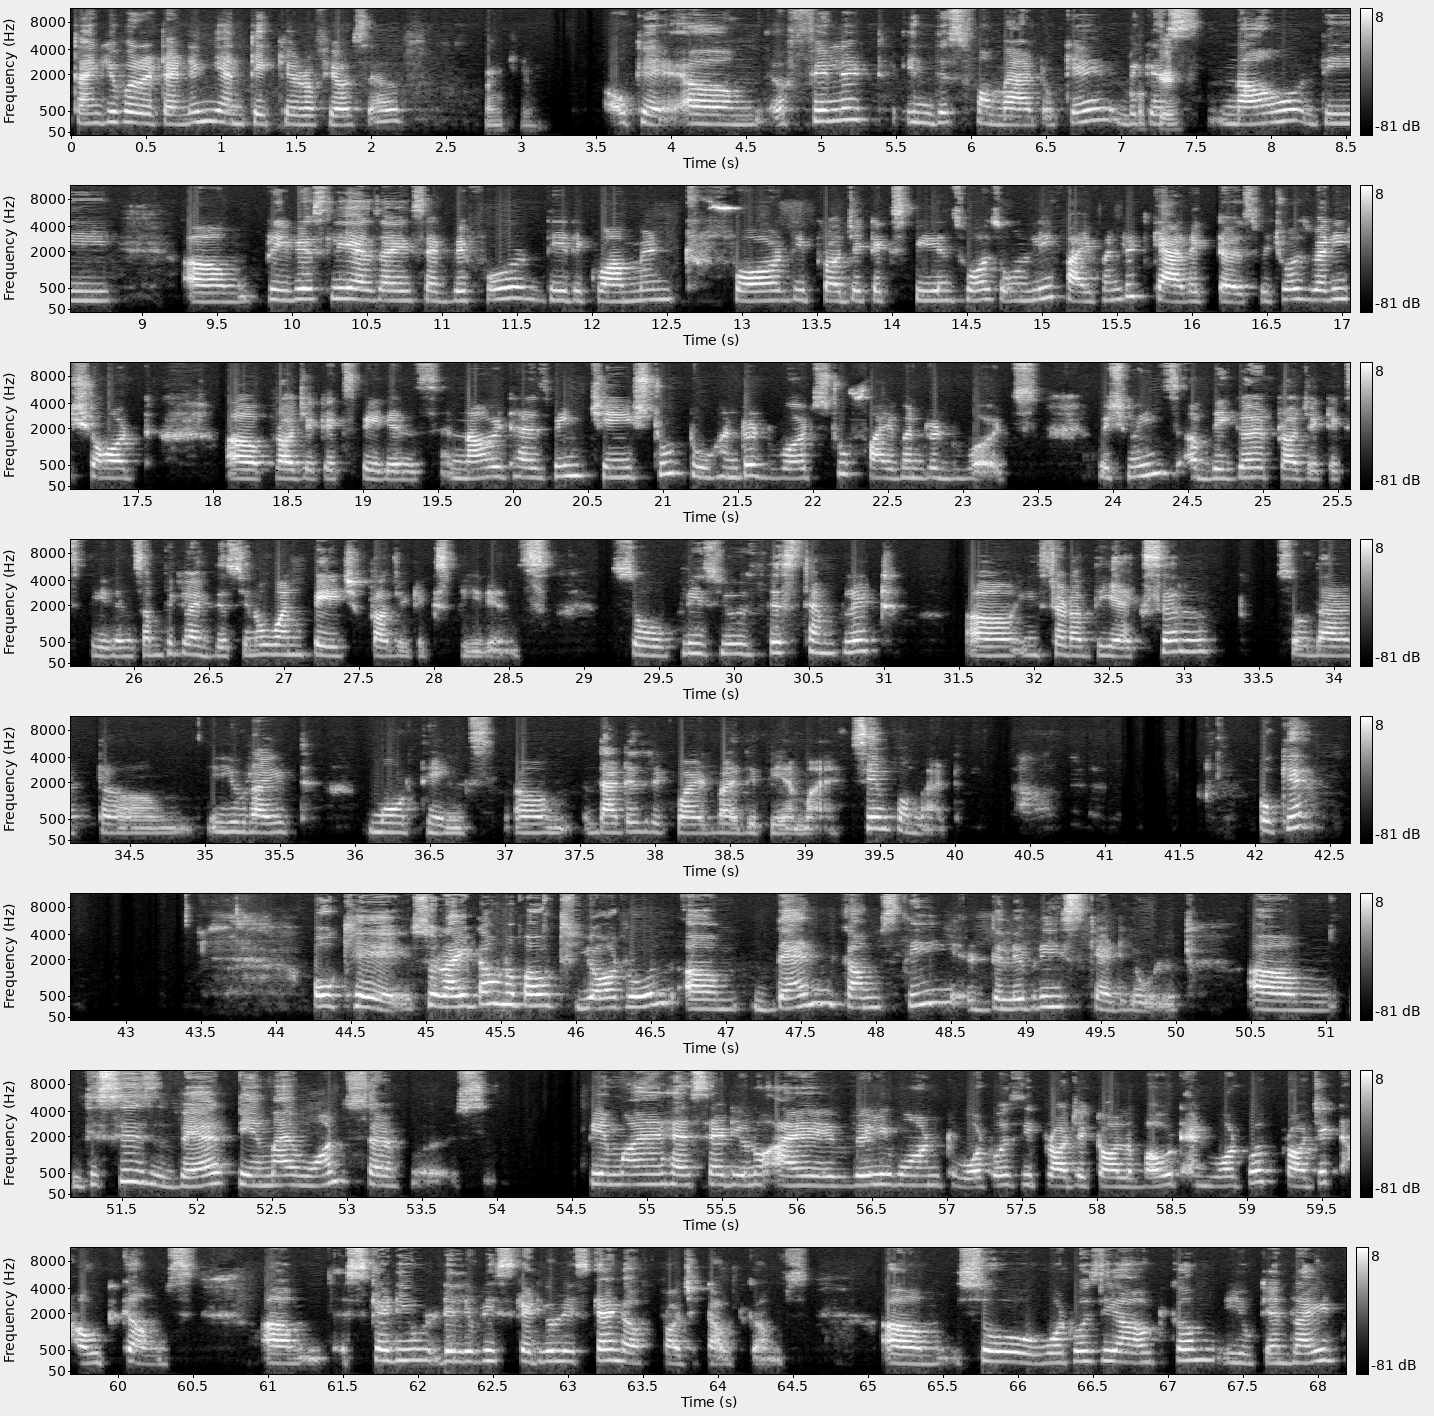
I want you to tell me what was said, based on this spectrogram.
Thank you for attending and take care of yourself. Thank you. Okay, um, fill it in this format, okay? Because now the um, previously, as I said before, the requirement for the project experience was only 500 characters, which was very short uh, project experience. And now it has been changed to 200 words to 500 words, which means a bigger project experience, something like this, you know, one page project experience. So please use this template uh, instead of the Excel so that um, you write more things um, that is required by the PMI. Same format. Okay. Okay, so write down about your role. Um, then comes the delivery schedule. Um, this is where PMI wants. Uh, PMI has said, you know, I really want what was the project all about and what were project outcomes. Um, schedule delivery schedule is kind of project outcomes. Um, so what was the outcome? You can write,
